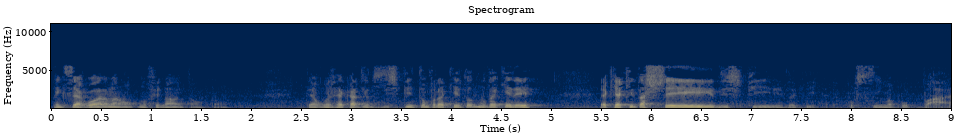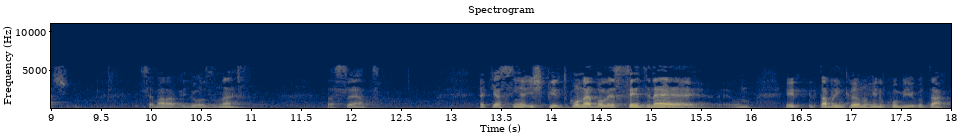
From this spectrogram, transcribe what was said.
Tem que ser agora? Não? No final, então. Tem alguns recadinhos dos espíritos estão por aqui, todo mundo vai querer. É que aqui está cheio de espíritos aqui por cima, por baixo. Isso é maravilhoso, né? Tá certo? É que assim, espírito quando é adolescente, né? Ele está brincando, rindo comigo, tá?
